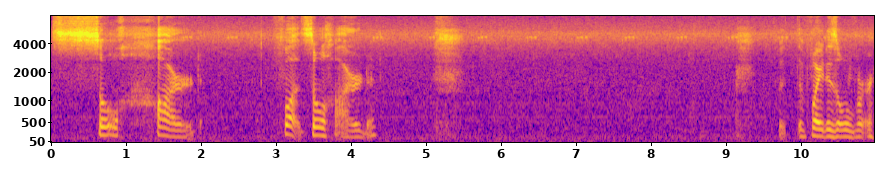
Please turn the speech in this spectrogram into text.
so hard. Fought so hard. But the fight is over.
